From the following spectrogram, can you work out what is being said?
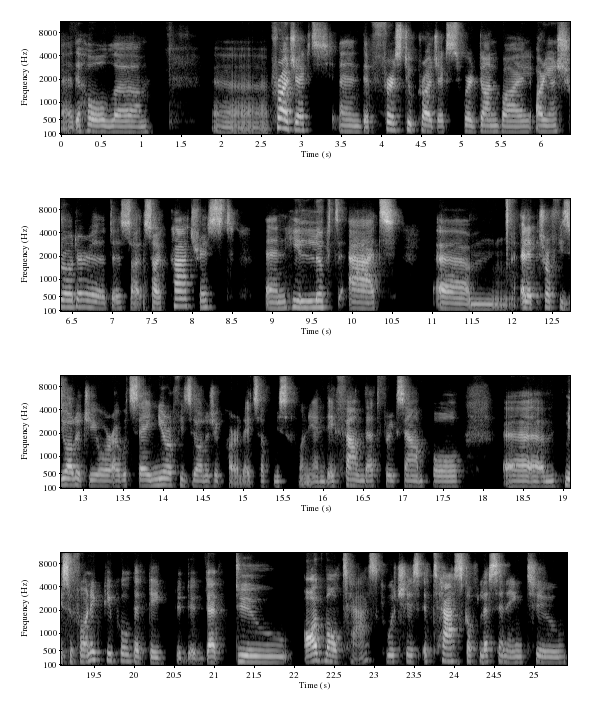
uh, the whole um, uh, project. And the first two projects were done by Arjan Schroeder, the psychiatrist, and he looked at um, electrophysiology, or I would say neurophysiology correlates of misophonia. And they found that, for example, um, misophonic people that they that do oddball task, which is a task of listening to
